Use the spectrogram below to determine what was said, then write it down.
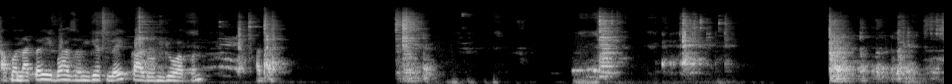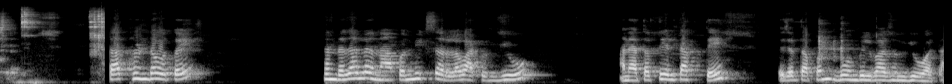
आपण आता ही भाजून घेतलंय काढून घेऊ आपण. आता थंड होतंय. थंड झालं ना आपण मिक्सरला वाटून घेऊ. आणि आता तेल टाकते. त्याच्यात आपण बोंबील भाजून घेऊ आता.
